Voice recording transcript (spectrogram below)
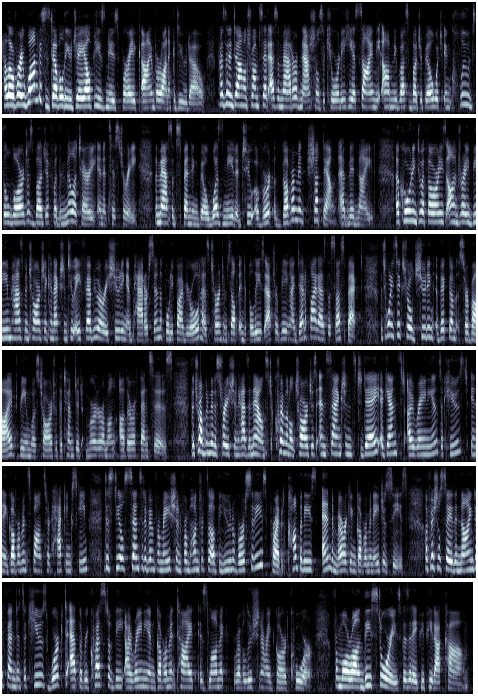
Hello, everyone. This is WJLP's News Break. I'm Veronica Dudo. President Donald Trump said, as a matter of national security, he has signed the omnibus budget bill, which includes the largest budget for the military in its history. The massive spending bill was needed to avert a government shutdown at midnight. According to authorities, Andre Beam has been charged in connection to a February shooting in Paterson. The 45 year old has turned himself into police after being identified as the suspect. The 26 year old shooting victim survived. Beam was charged with attempted attempted murder, among other offenses. The Trump administration has announced criminal charges and sanctions today against Iranians accused in a government sponsored hacking scheme to steal sensitive information from hundreds of universities, private companies, and American government agencies. Officials say the nine defendants accused worked at the request of the Iranian government tied Islamic Revolutionary Guard Corps. For more on these stories, visit APP.com.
